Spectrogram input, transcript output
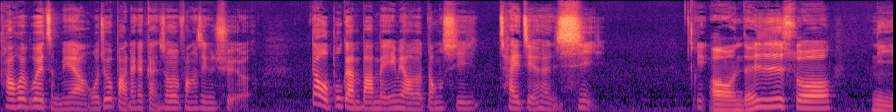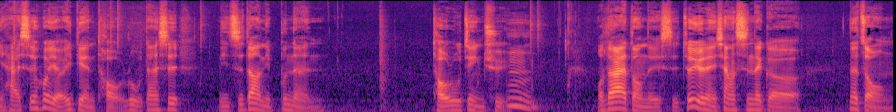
她会不会怎么样，我就把那个感受放进去了。但我不敢把每一秒的东西拆解很细，哦，你的意思是说你还是会有一点投入，但是你知道你不能投入进去。嗯，我大概懂的意思，就有点像是那个那种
